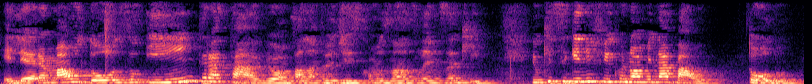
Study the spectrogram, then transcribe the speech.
Ele era maldoso e intratável, a palavra diz, como nós lemos aqui. E o que significa o nome Nabal? Tolo.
